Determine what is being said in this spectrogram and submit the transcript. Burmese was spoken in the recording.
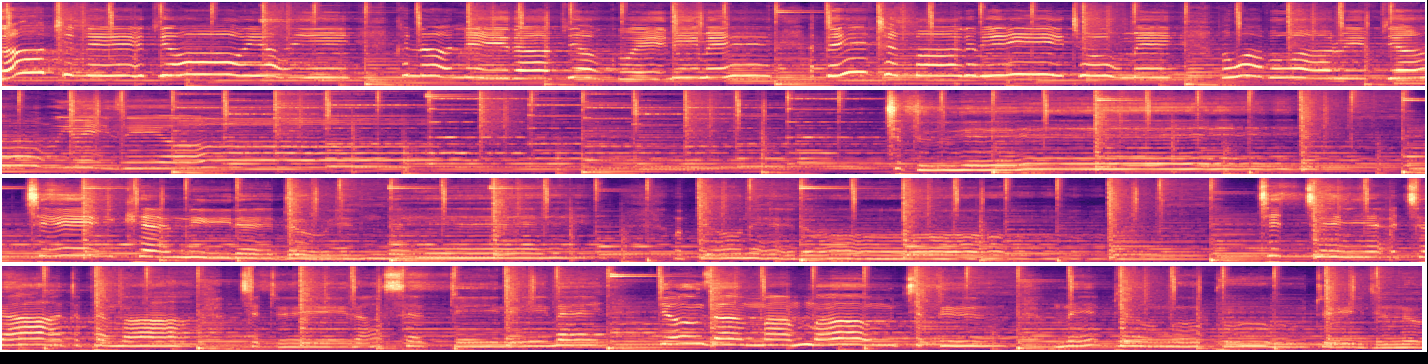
ကားဖြစ်နေပြောရရင်ခဏနေသာပြောက်ွယ်နေမယ်အသေးထမကပြီထို့မယ်ဘဝဘဝတွေပြောင်း၍စေဩချစ်သူရဲ့ချစ်ခဲ့မိတဲ့တို့ရင်ပဲမပြောနဲ့တော့ ချစ်ချင်ရဲ့အချားတစ်ဖက်မှာချစ်တွေကဆက်တည်နေမယ်ပြုံးစမ်းမမောင်ချစ်သူမင်းပြုံးမှုဖူးတွေ့ကြလို့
